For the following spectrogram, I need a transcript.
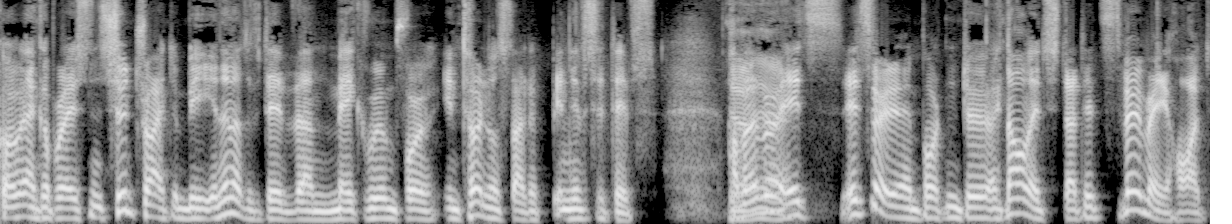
and corporations should try to be innovative and make room for internal startup initiatives. Yeah, However, yeah. it's it's very important to acknowledge that it's very very hard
